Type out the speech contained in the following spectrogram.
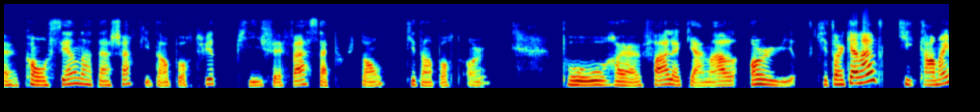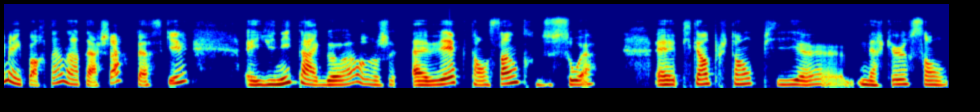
euh, conscient dans ta charte, qui est en porte 8, puis il fait face à Pluton, qui est en porte 1, pour faire le canal 1-8, qui est un canal qui est quand même important dans ta charte parce que unit ta gorge avec ton centre du soi. Euh, puis quand Pluton puis euh, Mercure sont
